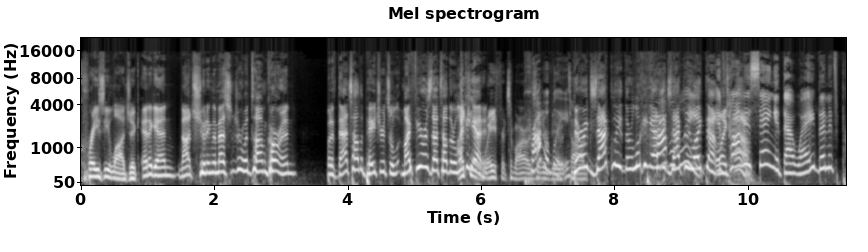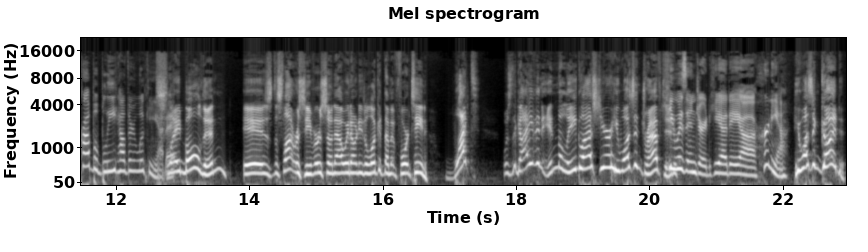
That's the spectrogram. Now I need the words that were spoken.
crazy logic. And again, not shooting the messenger with Tom Curran, but if that's how the Patriots are, my fear is that's how they're looking can't at it. wait for tomorrow. Probably. with Tom. They're exactly they're looking at it exactly like that. If like Tom oh, is saying it that way, then it's probably how they're looking at it. Slade Bolden is the slot receiver, so now we don't need to look at them at 14. What? Was the guy even in the league last year? He wasn't drafted. He was injured. He had a uh, hernia. He wasn't good.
